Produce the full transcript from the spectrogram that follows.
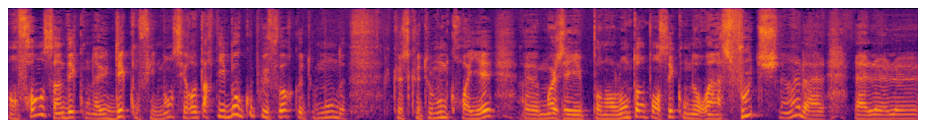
en France. Hein, dès qu'on a eu des confinements, c'est reparti beaucoup plus fort que tout le monde, que ce que tout le monde croyait. Euh, moi, j'ai pendant longtemps pensé qu'on aurait un switch, hein, euh,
